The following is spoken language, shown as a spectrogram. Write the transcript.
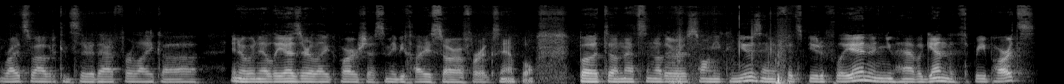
right? So I would consider that for like a, you know, an Eliezer like Parsha, so maybe Chayei Sarah, for example. But um, that's another song you can use, and it fits beautifully in, and you have, again, the three parts.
